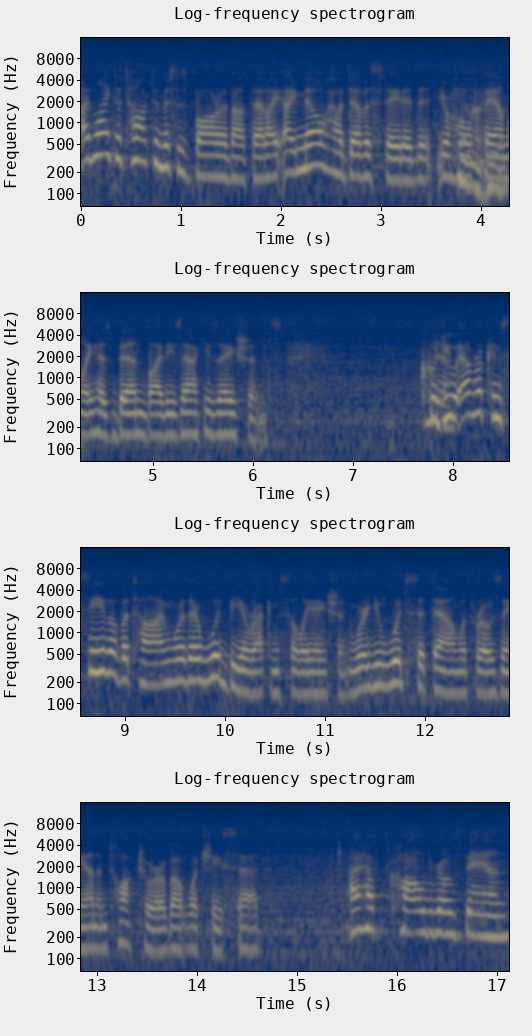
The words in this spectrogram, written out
I'd like to talk to Mrs. Barr about that. I, I know how devastated that your whole Cannot hear. family has been by these accusations. Could Yes. you ever conceive of a time where there would be a reconciliation, where you would sit down with Roseanne and talk to her about what she said? I have called Roseanne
